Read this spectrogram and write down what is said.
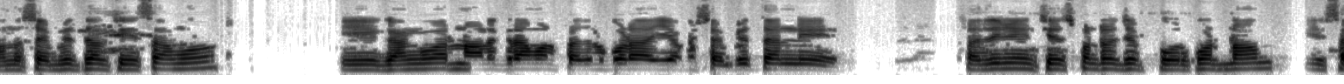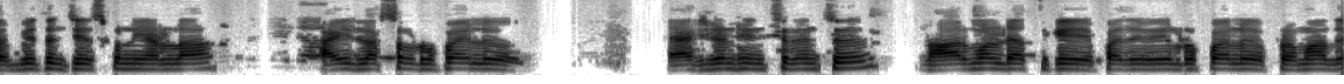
వంద సభ్యత్వాలు చేశాము. ఈ గంగవరం నాలుగు గ్రామాల ప్రజలు కూడా ఈ యొక్క సభ్యత్వాన్ని సద్వినియోగం చేసుకుంటారని చెప్పి కోరుకుంటున్నాం. ఈ సభ్యత్వం చేసుకునే ఎడల ఐదు లక్షల రూపాయలు యాక్సిడెంట్ ఇన్సూరెన్స్ నార్మల్ డెత్కి పదివేల రూపాయలు ప్రమాద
